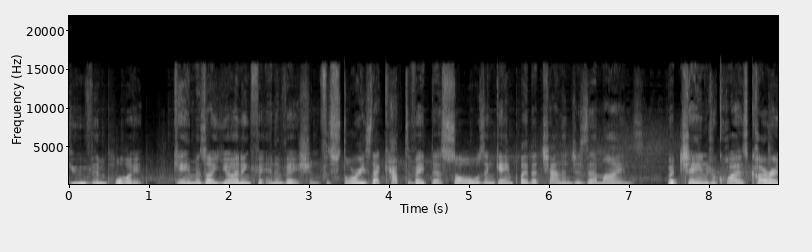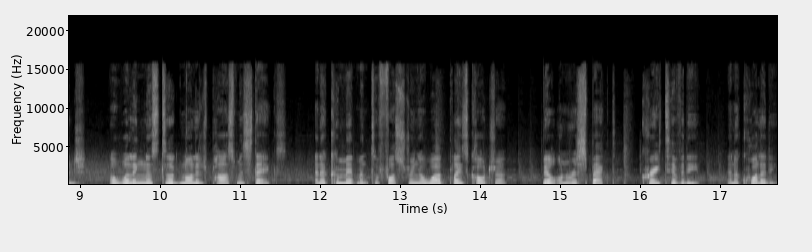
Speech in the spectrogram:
you've employed. Gamers are yearning for innovation, for stories that captivate their souls and gameplay that challenges their minds. But change requires courage, a willingness to acknowledge past mistakes, and a commitment to fostering a workplace culture built on respect, creativity, and equality.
